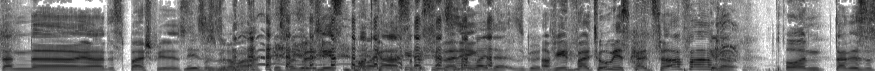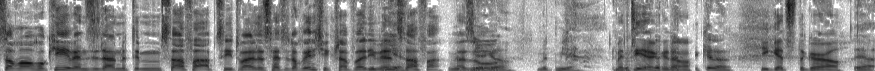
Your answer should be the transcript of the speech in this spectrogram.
dann, äh, ja, das Beispiel ist. Nee, das muss ist mir noch super. mal Das war für den nächsten Podcast ein bisschen überlegen. weiter, ist gut. Auf jeden Fall, Tobi ist kein Surfer. Genau. Und dann ist es doch auch okay, wenn sie dann mit dem Surfer abzieht, weil das hätte doch eh nicht geklappt, weil die will einen. Surfer. Mit also mir, genau. Mit mir. mit dir, genau. Genau. He gets the girl. Ja.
